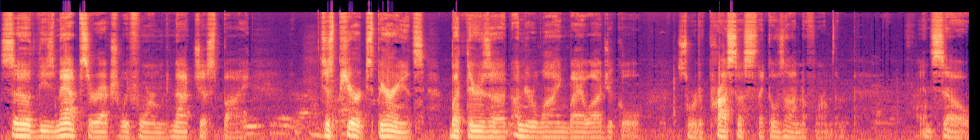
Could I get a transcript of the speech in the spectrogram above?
So these maps are actually formed not just by just pure experience, but there's an underlying biological sort of process that goes on to form them. And so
